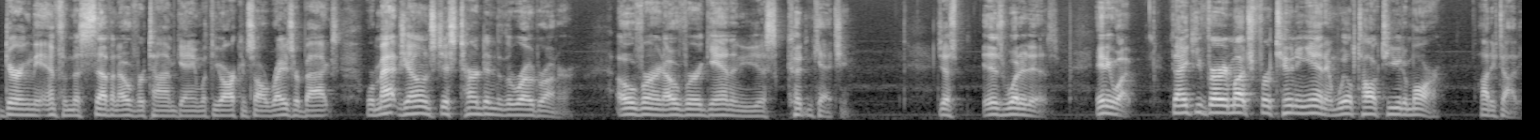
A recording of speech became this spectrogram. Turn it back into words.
during the infamous seven overtime game with the Arkansas Razorbacks, where Matt Jones just turned into the Roadrunner over and over again, and you just couldn't catch him. Just is what it is. Anyway, thank you very much for tuning in, and we'll talk to you tomorrow. Hotty toddy.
